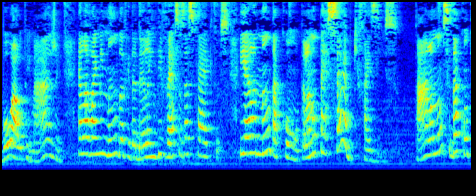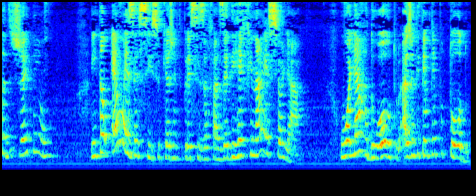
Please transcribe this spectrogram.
boa autoimagem, ela vai minando a vida dela em diversos aspectos. E ela não dá conta, ela não percebe que faz isso, tá? Ela não se dá conta de jeito nenhum. Então, é um exercício que a gente precisa fazer de refinar esse olhar. O olhar do outro a gente tem o tempo todo,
